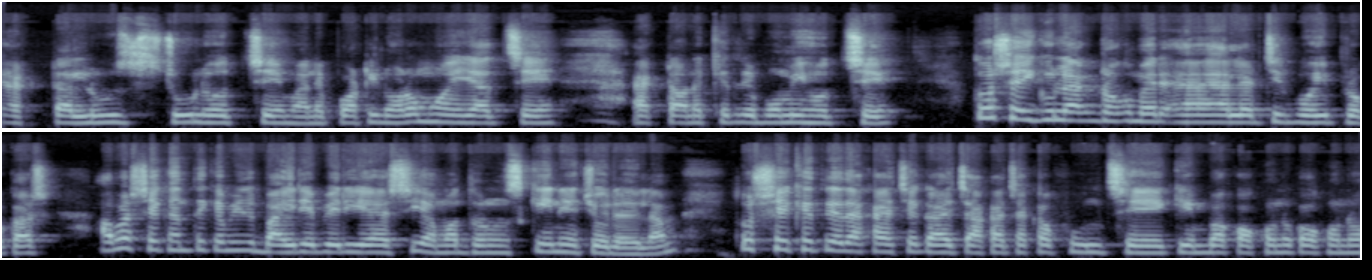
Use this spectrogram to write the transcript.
একটা লুজ স্টুল হচ্ছে মানে পটি নরম হয়ে যাচ্ছে একটা অনেক ক্ষেত্রে বমি হচ্ছে। তো সেইগুলো এক রকমের অ্যালার্জির বহিঃপ্রকাশ আবার সেখান থেকে আমি বাইরে বেরিয়ে আসি, আমার ধরুন স্কিনে চলে এলাম। তো সেক্ষেত্রে দেখা যাচ্ছে গায়ে চাকা চাকা ফুলছে কিংবা কখনো কখনো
